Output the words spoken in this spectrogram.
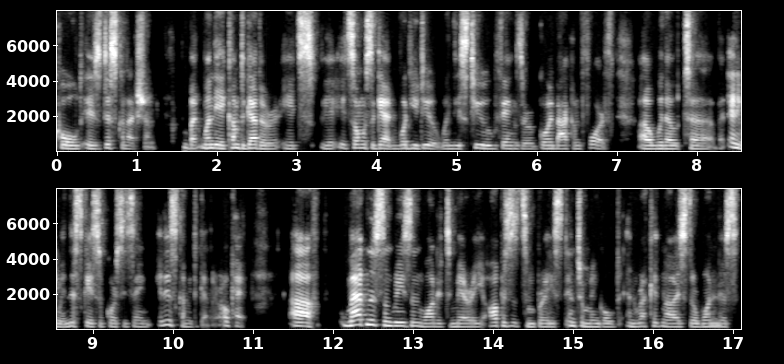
cold is disconnection. But when they come together, it's it's almost again, what do you do when these two things are going back and forth uh, without? Uh, but anyway, in this case, of course, he's saying it is coming together. Okay, uh, madness and reason wanted to marry, opposites embraced, intermingled, and recognized their oneness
